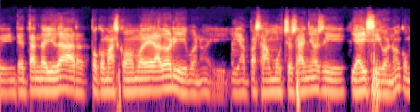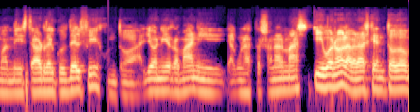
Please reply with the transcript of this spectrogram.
intentando ayudar, poco más como moderador y bueno, y, han pasado muchos años y, ahí sigo, ¿no? Como administrador del Club Delphi junto a Johnny, Román y, y algunas personas más. Y bueno, la verdad es que en todo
